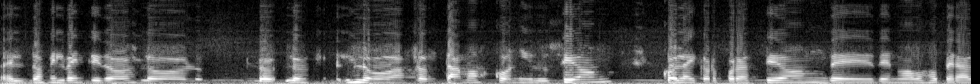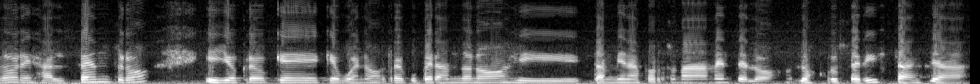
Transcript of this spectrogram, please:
el 2022 lo, lo, afrontamos con ilusión, con la incorporación de, nuevos operadores al centro y yo creo que, bueno, recuperándonos y también afortunadamente los, cruceristas ya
